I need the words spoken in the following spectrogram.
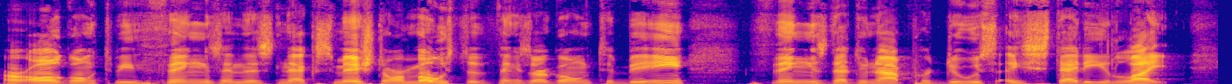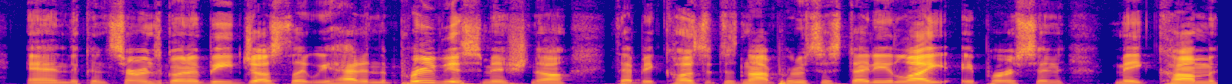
are all going to be things in this next mishnah or most of the things are going to be things that do not produce a steady light. And the concern is going to be just like we had in the previous Mishnah that because it does not produce a steady light, a person may come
